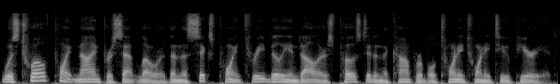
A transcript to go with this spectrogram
was 12.9% lower than the $6.3 billion posted in the comparable 2022 period.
